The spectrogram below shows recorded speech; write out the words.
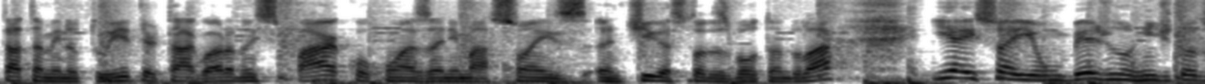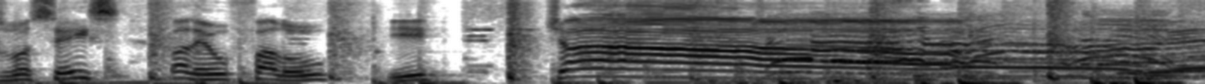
Tá também no Twitter, tá agora no Sparkle com as animações antigas todas voltando lá. E é isso aí. Um beijo no rim de todos vocês. Valeu, falou e tchau! tchau!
